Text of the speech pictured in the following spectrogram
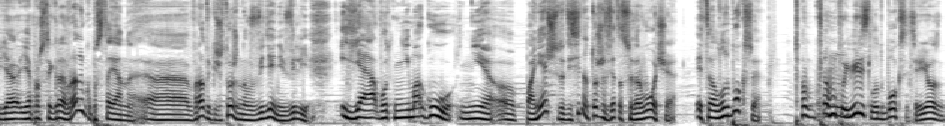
я, я просто играю в Радугу постоянно. э, В Радуге же тоже нововведение ввели. И я вот не могу не э, понять, что это действительно тоже взято с Overwatch. Это лутбоксы. Там, там появились лутбоксы, серьезно.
